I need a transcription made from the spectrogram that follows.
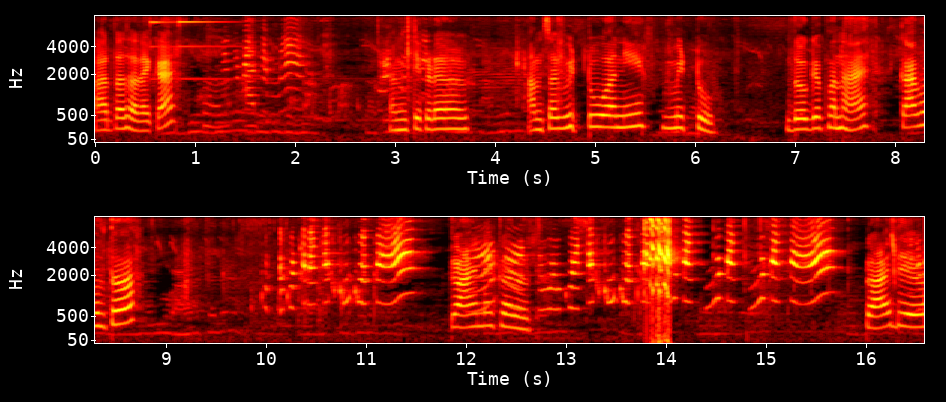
अर्धा झालाय काय आणि तिकडं आमचा विट्टू आणि मिट्टू दोघे पण आहे काय बोलतो? काय नाही करत. काय देव?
